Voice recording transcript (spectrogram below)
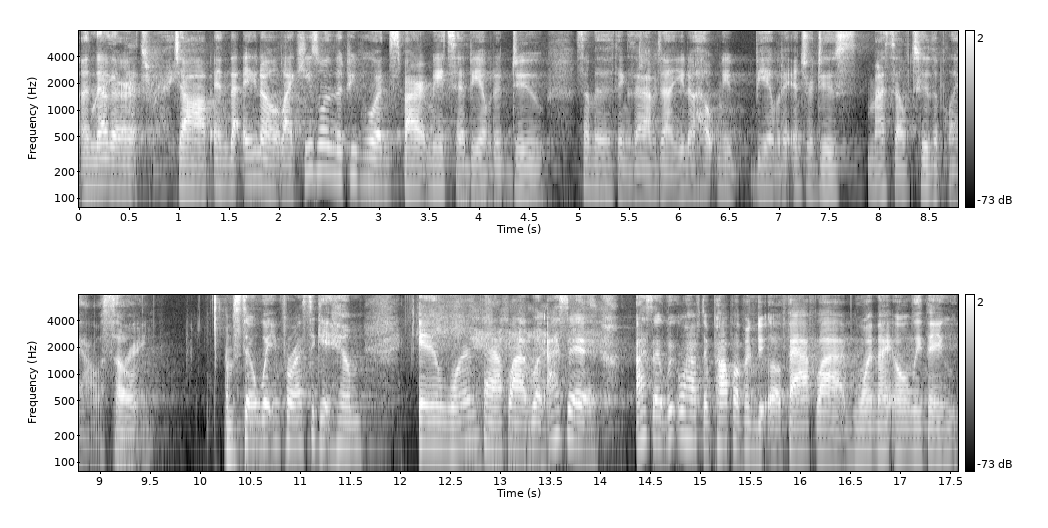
another that's right. job. And that, you know, like he's one of the people who inspired me to be able to do some of the things that I've done. You know, helped me be able to introduce myself to the Playhouse. So, Right. I'm still waiting for us to get him in one Faf Live. Look, I said, I said we're gonna have to pop up and do a Faf Live one night only thing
